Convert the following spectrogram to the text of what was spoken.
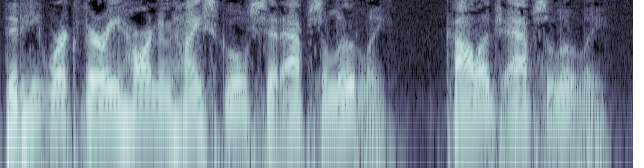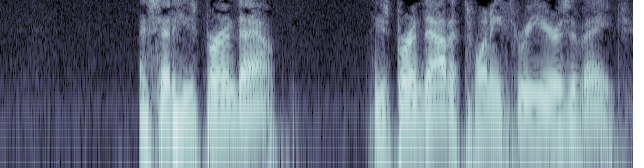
did he work very hard in high school? She said, absolutely. College? Absolutely. I said, he's burned out. He's burned out at 23 years of age.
